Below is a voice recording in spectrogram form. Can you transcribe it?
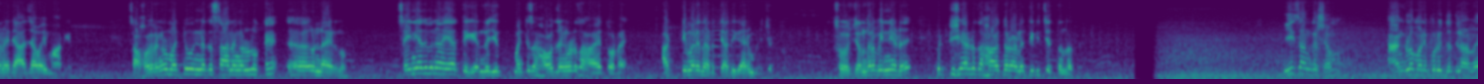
ആണ് രാജാവായി മാറിയത്. സഹോദരങ്ങൾ മറ്റു ഉന്നത സ്ഥാനങ്ങളിലൊക്കെ ഉണ്ടായിരുന്നു. സൈന്യാധിപനായ തികേന്ദ്രജിത്ത് മറ്റു സഹോദരങ്ങളുടെ സഹായത്തോടെ അട്ടിമറി നടത്തി അധികാരം പിടിച്ചെടുത്തു. സുചന്ദ്ര പിന്നീട് ബ്രിട്ടീഷുകാരുടെ സഹായത്തോടാണ് തിരിച്ചെത്തുന്നത്. ഈ സംഘർഷം ആംഗ്ലോ മണിപ്പൂർ യുദ്ധത്തിലാണ്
